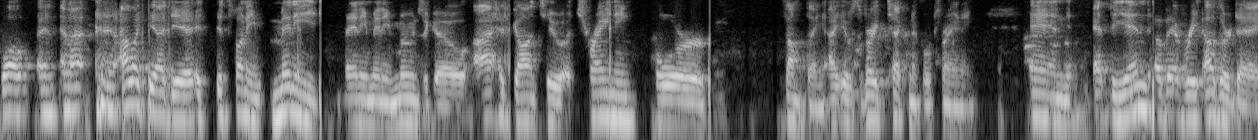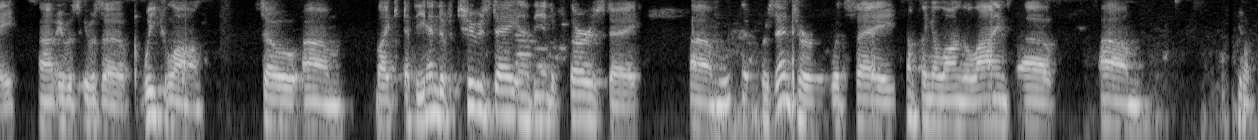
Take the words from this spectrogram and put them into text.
Well, and, and I, I like the idea. It, it's funny. Many, many, many moons ago, I had gone to a training for something. I, it was a very technical training, and at the end of every other day, uh, it was it was a week long. So, um, like at the end of Tuesday and at the end of Thursday, um, the presenter would say something along the lines of, um, you know,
